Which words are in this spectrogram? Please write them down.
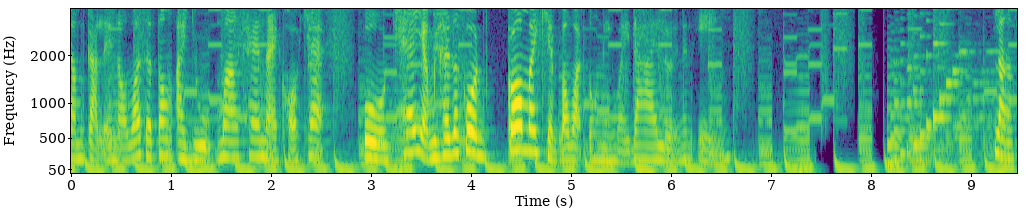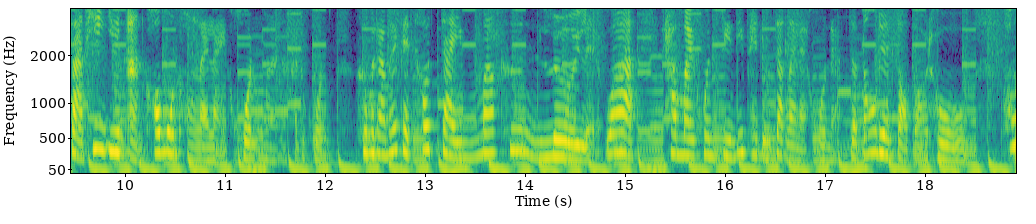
จำกัดเลยเนาะว่าจะต้องอายุมากแค่ไหนขอแค่โอ้แค่อยากมีใครสักคนก็มาเขียนประวัติตรงนี้ไว้ได้เลยนั่นเอง หลังจากที่ยืนอ่านข้อมูลของหลาย ๆ คนมานะคะทุกคน คือมันทำให้เพชรเข้าใจมากขึ้นเลยแหละว่าทำไมคนจีนที่เพชรรู้จักหลาย ๆ คนอะจะต้องเรียนต่อปอโทเพราะ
